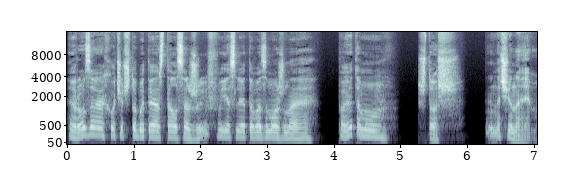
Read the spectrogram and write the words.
Роза хочет, чтобы ты остался жив, если это возможно, поэтому... Что ж, начинаем».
